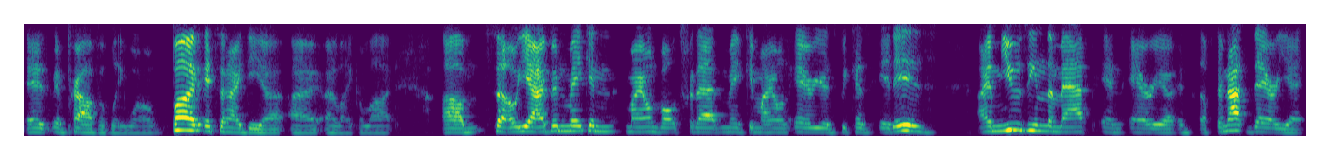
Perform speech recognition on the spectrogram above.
It, it probably won't, but it's an idea I, I like a lot. Um, so yeah, I've been making my own vaults for that, making my own areas because it is. I'm using the map and area and stuff. They're not there yet,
